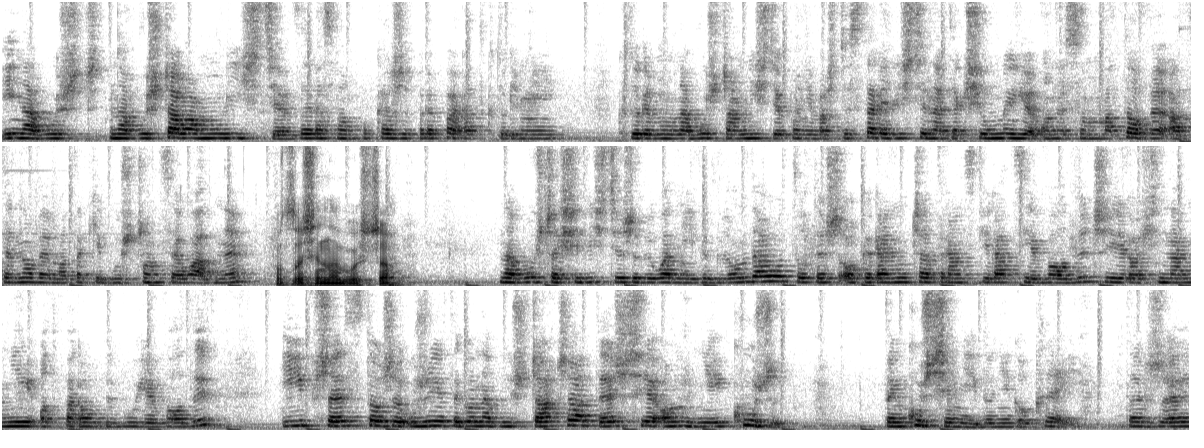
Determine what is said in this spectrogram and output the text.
i nabłyszcz, nabłyszczałam mu liście. Zaraz Wam pokażę preparat, który mi, którym mu nabłyszczam liście, ponieważ te stare liście, nawet jak się umyje, one są matowe, a te nowe ma takie błyszczące, ładne. Po co się nabłyszcza? Nabłyszcza się liście, żeby ładniej wyglądało. To też ogranicza transpirację wody, czyli roślina mniej odparowywuje wody. I przez to, że użyję tego nabłyszczacza, też się on mniej kurzy. Ten kurz się mniej do niego klei. Także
